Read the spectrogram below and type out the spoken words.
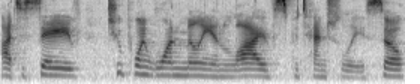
uh, to save 2.1 million lives potentially. So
